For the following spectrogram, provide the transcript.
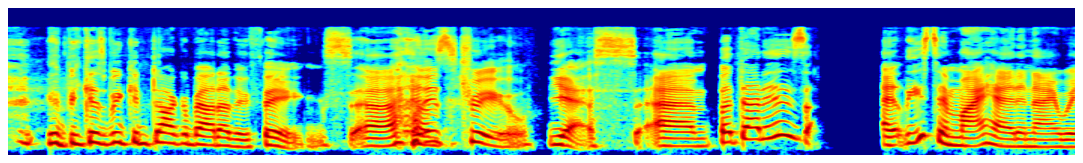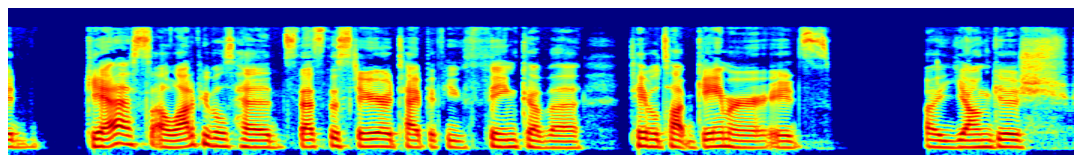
because we can talk about other things. Um, it is true. Yes, um, but that is at least in my head, and I would guess a lot of people's heads, that's the stereotype. If you think of a tabletop gamer, it's a youngish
